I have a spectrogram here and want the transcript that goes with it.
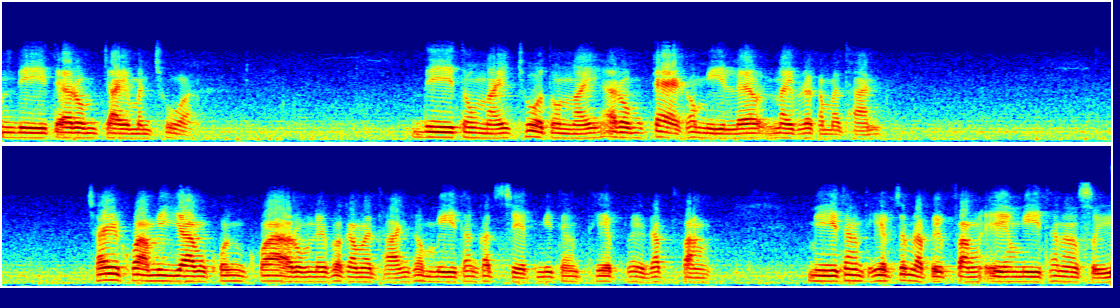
ำดีแต่อารมณ์ใจมันชั่ว ดีตรงไหนชั่วตรงไหน อารมณ์แก้เขามีแล้วในพระกรรมฐาน ใช้ความพยายามค้นคว้าอารมณ์ในพระกรรมฐานเขามีทั้งคัดเศษมีทั้งเทปให้รับฟัง มีทั้งเทปสำหรับไปฟังเองมีทั้งหนังสือ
